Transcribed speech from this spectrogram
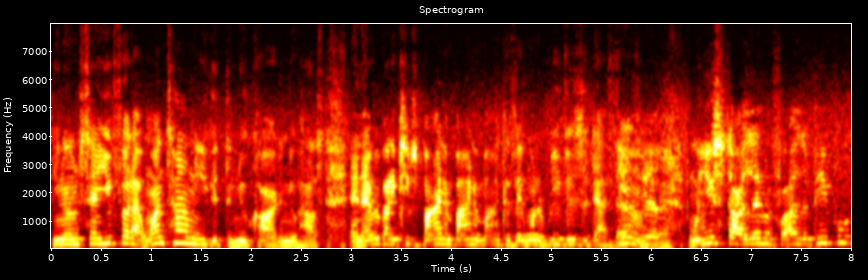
You know what I'm saying? You feel that one time when you get the new car, the new house, and everybody keeps buying and buying and buying because they want to revisit that, That feeling. feeling. When you start living for other people,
